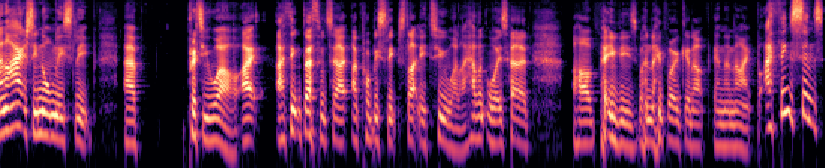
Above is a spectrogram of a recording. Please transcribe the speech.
And I actually normally sleep uh, pretty well. I, I think Beth would say I, I probably sleep slightly too well. I haven't always heard our babies when they've woken up in the night. But I think since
